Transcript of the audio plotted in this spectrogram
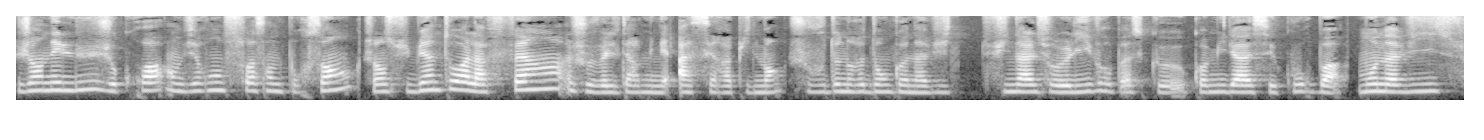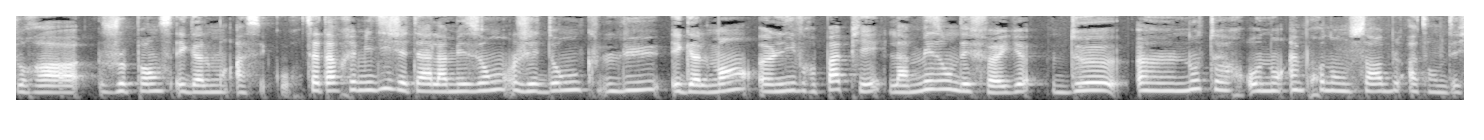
J'en ai lu, je crois, environ 60%. J'en suis bientôt à la fin, je vais le terminer assez rapidement. Je vous donnerai donc un avis final sur le livre parce que comme il est assez court, bah mon avis sera, je pense, également assez court. Cet après-midi, j'étais à la maison, j'ai donc lu également un livre papier, La Maison des Feuilles, de un auteur au nom imprononçable. Attendez.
